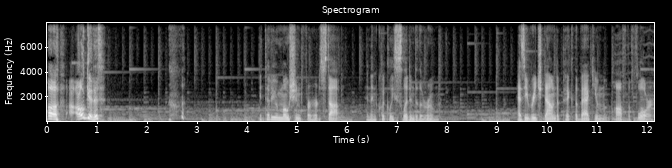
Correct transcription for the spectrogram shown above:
Uh, I'll get it. Itaru motioned for her to stop, and then quickly slid into the room. As he reached down to pick the vacuum off the floor,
